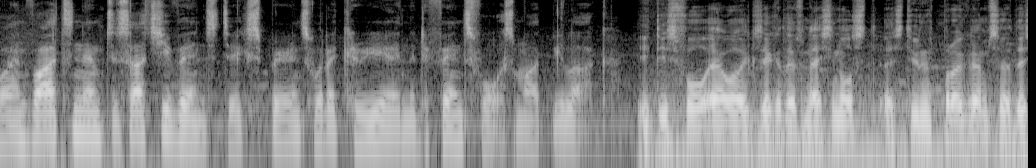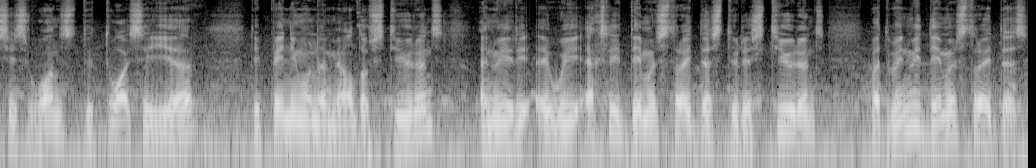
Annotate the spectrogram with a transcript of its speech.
by inviting them to such events to experience what a career in the Defence Force might be like. It is for our Executive National st uh, Student Program, so this is once to twice a year, depending on the amount of students, and we, uh, we actually demonstrate this to the students, but when we demonstrate this,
